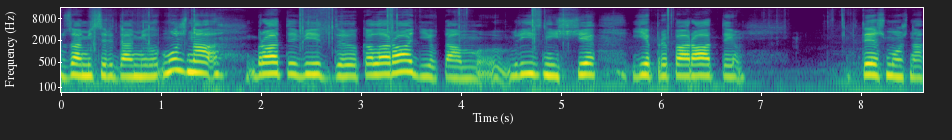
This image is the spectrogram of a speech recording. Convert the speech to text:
замість рідаміл. Можна брати від е, колорадів, там е, різні ще є препарати. Теж можна.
